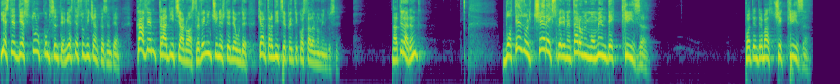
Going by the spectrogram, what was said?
Este destul cum suntem, este suficient că suntem. Că avem tradiția noastră, venim cine știe de unde, chiar tradiție penticostală numindu-se. În al treilea rând, botezul cere experimentarea unui moment de criză. Poate întrebați ce criză?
